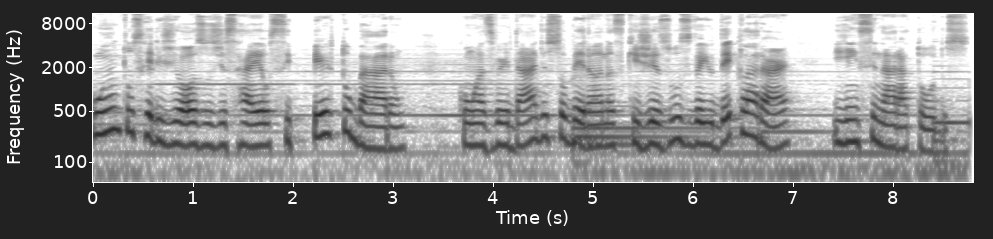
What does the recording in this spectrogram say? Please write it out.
quanto os religiosos de Israel se perturbaram com as verdades soberanas que Jesus veio declarar e ensinar a todos.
